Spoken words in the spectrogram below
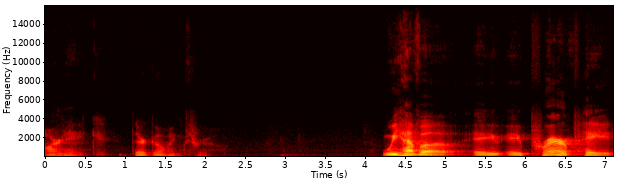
heartache they're going through. We have a, a, a prayer page,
